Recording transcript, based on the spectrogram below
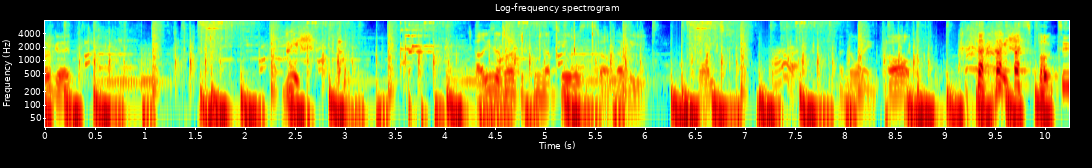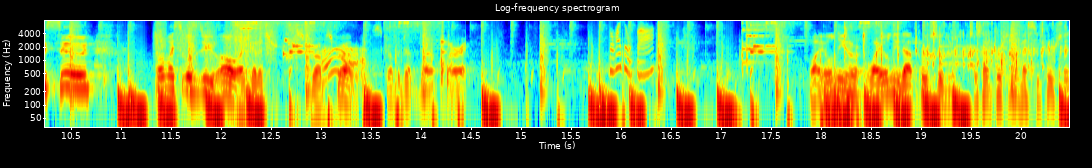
so good. At least I don't have to clean up tables and stuff. That'd be quite ah. annoying. Oh, I spoke too soon. What am I supposed to do? Oh, I gotta scrub, scrub, ah. scrub it up, up. All right. Why only her? Why only that person? Is that person a messy person?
